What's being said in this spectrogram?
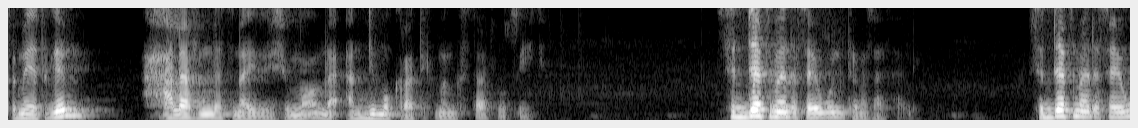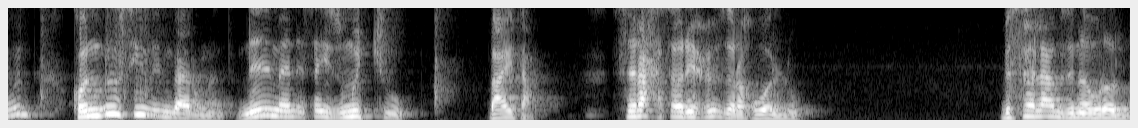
ጥሜት ግን ሓላፍነት ናይ ዘይስምዖም ናይ ኣንዲሞክራቲክ መንግስታት ውፅኢት እዩ ስደት መንእሰይ እውን ተመሳሳሊ ስደት መንእሰይ እውን ኮንዱሲቭ ኢንቫይሮንመንት ንመንእሰይ ዝምቹ ባይታ ስራሕ ሰሪሑ ዝረክበሉ ብሰላም ዝነብረሉ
